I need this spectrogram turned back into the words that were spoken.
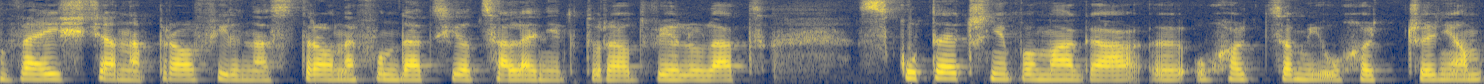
wejścia na profil, na stronę Fundacji Ocalenie, która od wielu lat skutecznie pomaga y, uchodźcom i uchodźczyniom.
